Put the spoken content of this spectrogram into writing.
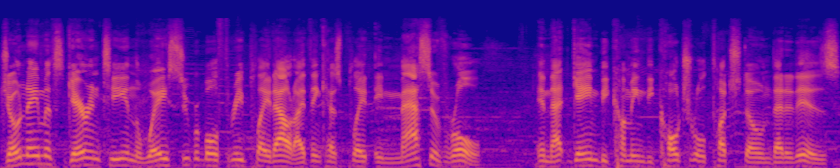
Joe Namath's guarantee and the way Super Bowl three played out, I think, has played a massive role in that game becoming the cultural touchstone that it is.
